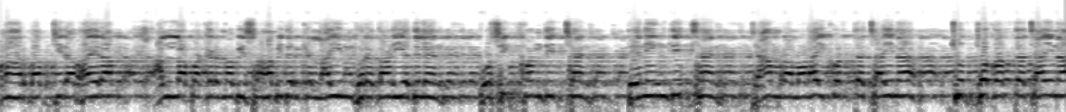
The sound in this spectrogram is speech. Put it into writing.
আমার বাপজিরা ভাইরা আল্লাহ পাকের নবী সাহাবিদেরকে লাইন ধরে দাঁড়িয়ে দিলেন, প্রশিক্ষণ দিচ্ছেন, ট্রেনিং দিচ্ছেন যে আমরা লড়াই করতে চাই না, যুদ্ধ করতে চাই না,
